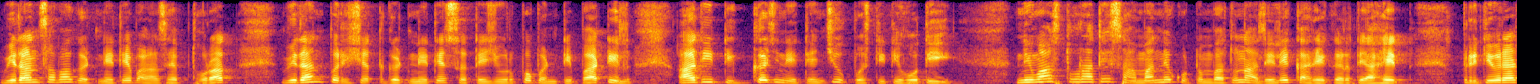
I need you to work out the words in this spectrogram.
विधानसभा गटनेते बाळासाहेब थोरात विधान परिषद गटनेते सतेज उर्फ बंटी पाटील आदी दिग्गज नेत्यांची उपस्थिती होती. निवास थोरात हे सामान्य कुटुंबातून आलेले कार्यकर्ते आहेत. पृथ्वीराज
